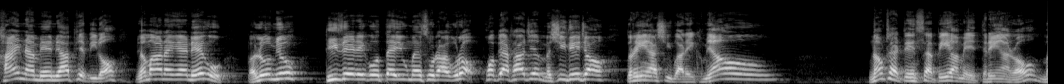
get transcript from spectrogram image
ထိုင်းနာမည်များဖြစ်ပြီးတော့မြန်မာနိုင်ငံတဲကိုဘယ်လိုမျိုးဒီဇယ်တွေကိုတည်ယူမယ်ဆိုတာကိုတော့ဖော်ပြထားခြင်းမရှိသေးကြောင်းသတင်းရရှိပါတယ်ခင်ဗျာ နောက်ထပ်တင်ဆက်ပေးရမယ့်သတင်းကတော့မ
